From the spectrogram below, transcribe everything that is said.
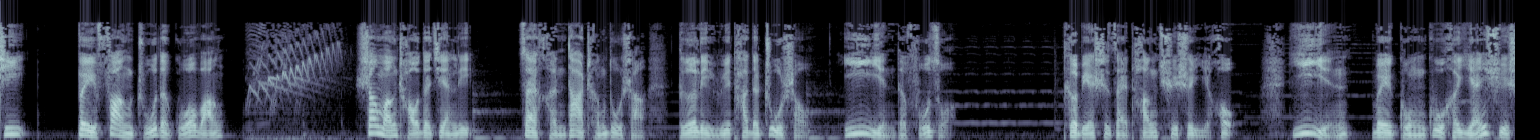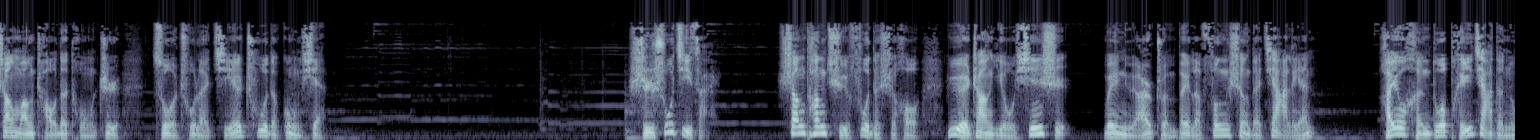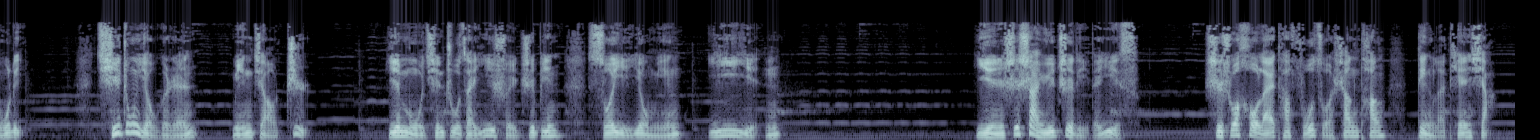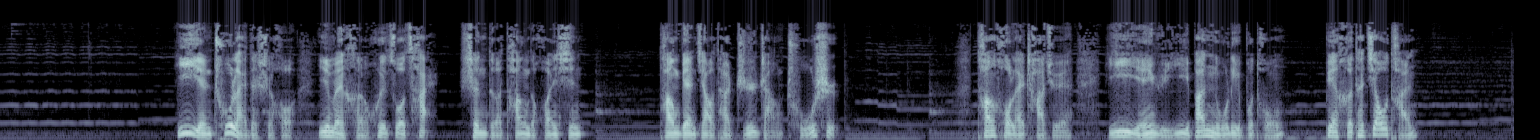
七，被放逐的国王。商王朝的建立，在很大程度上得力于他的助手伊尹的辅佐。特别是在汤去世以后，伊尹为巩固和延续商王朝的统治做出了杰出的贡献。史书记载，商汤娶妇的时候，岳丈有心事，为女儿准备了丰盛的嫁帘。还有很多陪嫁的奴隶，其中有个人名叫智，因母亲住在伊水之滨，所以又名伊尹。尹是善于治理的意思，是说后来他辅佐商汤定了天下。伊尹出来的时候，因为很会做菜，深得汤的欢心，汤便叫他执掌厨事。汤后来察觉伊尹与一般奴隶不同。便和他交谈，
